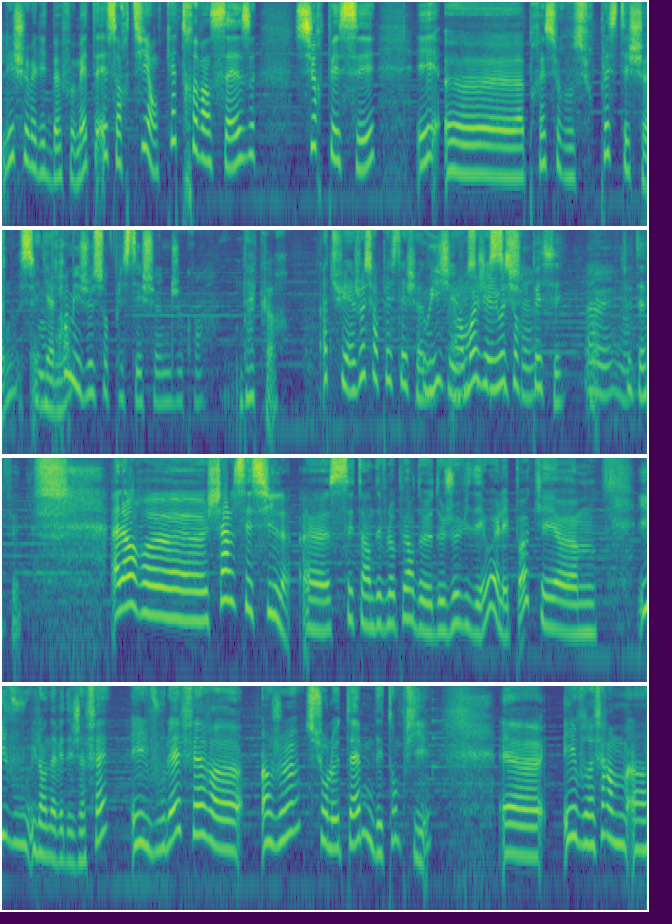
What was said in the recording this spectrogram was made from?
Les Chevaliers de Baphomet, est sorti en 96 sur PC et après sur, sur PlayStation C'est également. premier jeu sur PlayStation, je crois. D'accord. Ah, tu as joué sur PlayStation Oui, j'ai Alors joué moi, j'ai joué sur. PC. Ah Ouais, ouais, non. tout à fait. Alors, euh, Charles Cecil, euh, c'est un développeur de, jeux vidéo à l'époque et euh, il, en avait déjà fait et il voulait faire un jeu sur le thème des Templiers. Et il voudrait faire un,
